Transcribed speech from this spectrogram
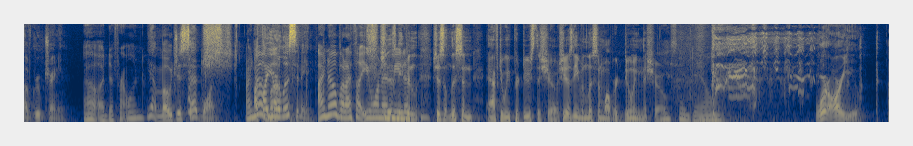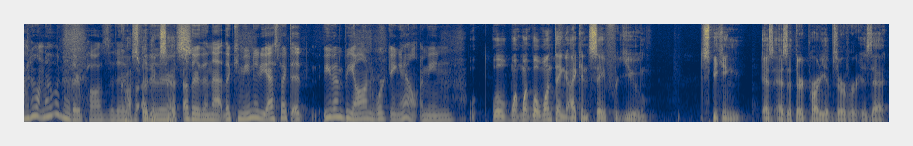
of group training. oh, a different one. Yeah, Mo just said one. I know. thought you were listening. I know, but I thought you wanted to She wanted doesn't me to. even she doesn't listen after we produce the show. She doesn't even listen while we're doing the show. Yes, I do. Where are you? I don't know another positive CrossFit other, excess? other than that. The community aspect, it, even beyond working out. I mean, Well, one, one, well, one thing I can say for you, speaking as as a third party observer, is that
